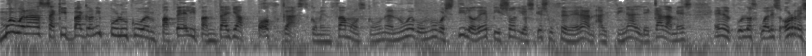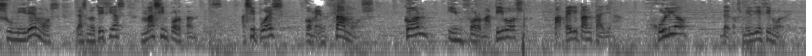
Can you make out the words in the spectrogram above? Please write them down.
Muy buenas, aquí Bagon y Puluku en papel y pantalla podcast. Comenzamos con una nuevo, un nuevo estilo de episodios que sucederán al final de cada mes en los cuales os resumiremos las noticias más importantes. Así pues, comenzamos con informativos papel y pantalla. Julio de 2019.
